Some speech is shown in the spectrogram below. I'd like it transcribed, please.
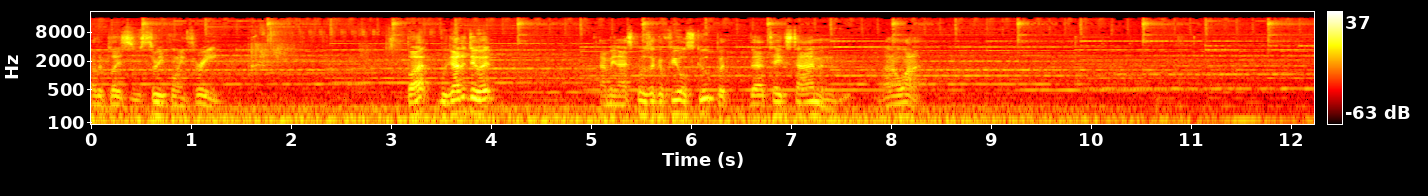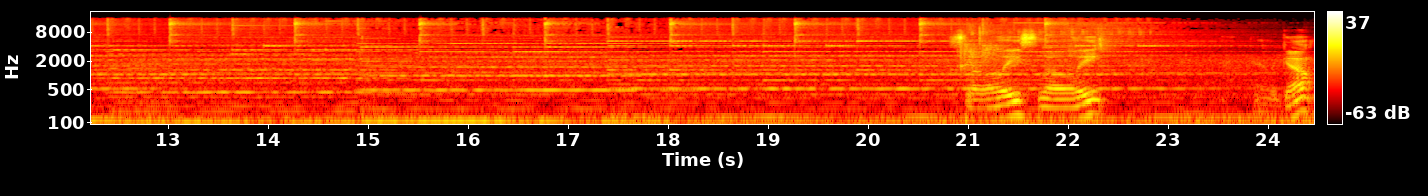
Other places was 3.3. But we got to do it. I mean, I suppose I could fuel scoop, but that takes time, and I don't want to. Slowly, slowly. There we go.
